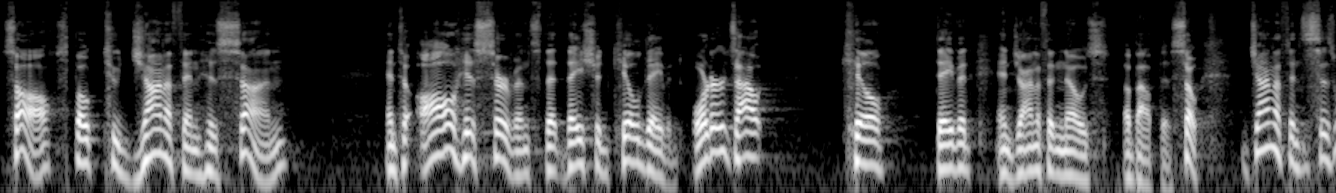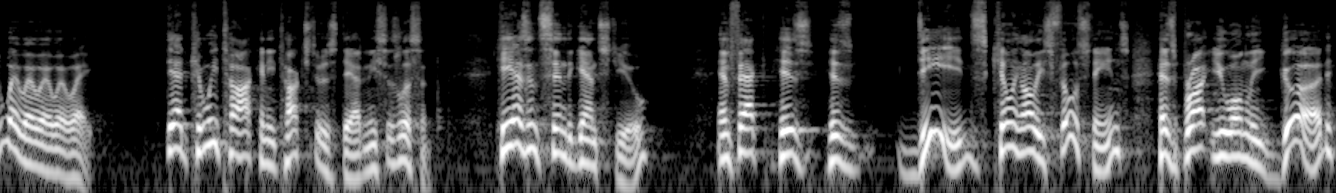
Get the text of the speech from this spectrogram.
Saul spoke to Jonathan, his son, and to all his servants that they should kill David. Orders out, kill David, and Jonathan knows about this. So Jonathan says, Wait, wait, wait, wait, wait. Dad, can we talk? And he talks to his dad and he says, Listen, he hasn't sinned against you. In fact, his, his deeds, killing all these Philistines, has brought you only good.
